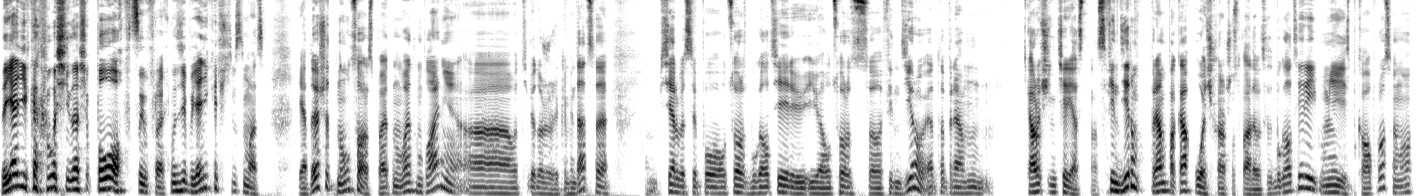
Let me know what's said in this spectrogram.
да я не как очень вообще плохо в цифрах. Ну, типа, я не хочу этим заниматься. Я отдаешь это на аутсорс, поэтому в этом плане, а, вот тебе тоже рекомендация, сервисы по аутсорс бухгалтерию и аутсорс э, финдиру, это прям Короче, интересно. С Финдиром прям пока очень хорошо складывается. С бухгалтерией у меня есть пока вопросы, но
